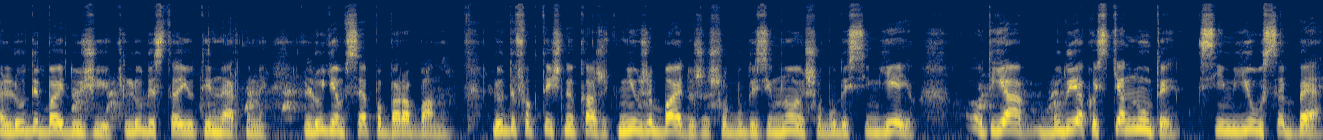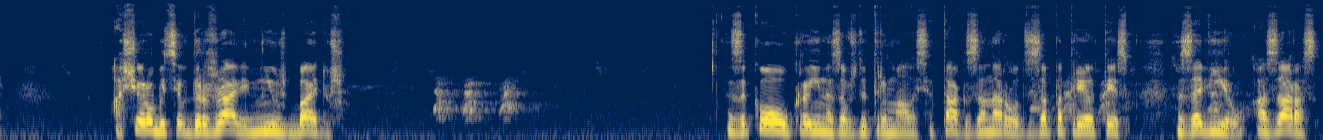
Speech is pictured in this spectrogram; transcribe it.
Люди байдужіють, люди стають інертними, людям все по барабану. Люди фактично кажуть, мені вже байдуже, що буде зі мною, що буде з сім'єю. От я буду якось тягнути сім'ю себе. А що робиться в державі, мені ж байдуже. За кого Україна завжди трималася? Так, за народ, за патріотизм, за віру. А зараз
